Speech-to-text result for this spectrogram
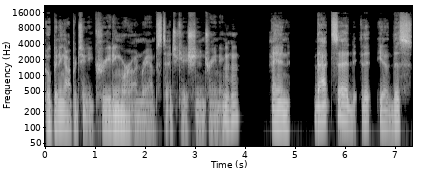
opening opportunity, creating more on ramps to education and training. Mm-hmm. And that said, that you know this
